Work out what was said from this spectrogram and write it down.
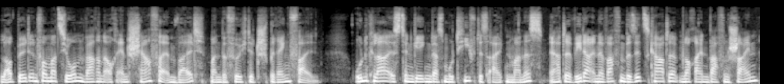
Laut Bildinformationen waren auch Entschärfer im Wald, man befürchtet Sprengfallen. Unklar ist hingegen das Motiv des alten Mannes. Er hatte weder eine Waffenbesitzkarte noch einen Waffenschein,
